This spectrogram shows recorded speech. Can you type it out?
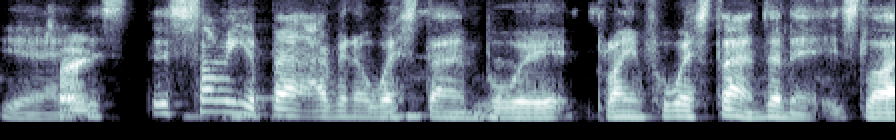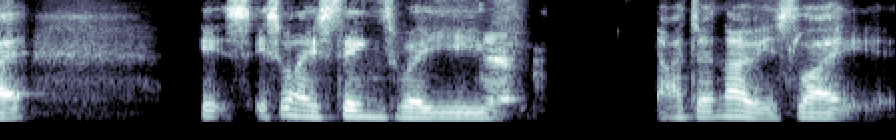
Yeah, so, there's, there's something about having a West Ham boy playing for West Ham, isn't it? It's like it's it's one of those things where you, yeah. I don't know, it's like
